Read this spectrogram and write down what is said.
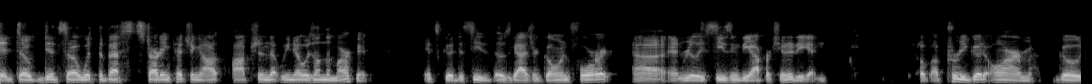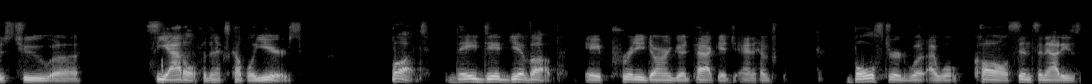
did so, did so with the best starting pitching op- option that we know is on the market. It's good to see that those guys are going for it uh, and really seizing the opportunity. And a, a pretty good arm goes to uh, Seattle for the next couple of years. But they did give up a pretty darn good package and have bolstered what I will call Cincinnati's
